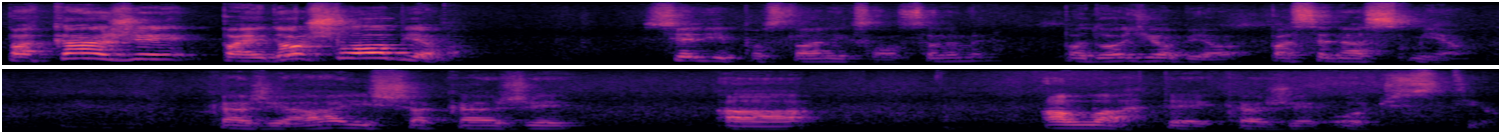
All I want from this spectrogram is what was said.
Pa kaže pa je došla objava. Sjedi poslanik selleme pa dođe objava pa se nasmijao. Kaže Ajša kaže a Allah te kaže očistio.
